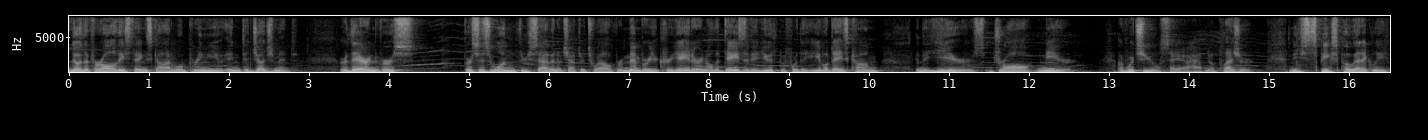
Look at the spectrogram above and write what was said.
know that for all these things God will bring you into judgment or there in verse verses 1 through 7 of chapter 12 remember your creator in all the days of your youth before the evil days come and the years draw near of which you will say i have no pleasure and he speaks poetically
